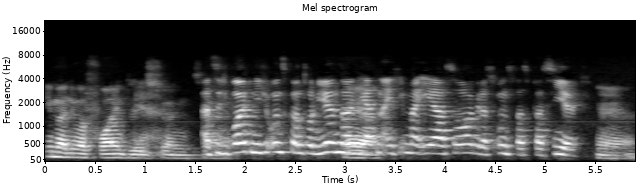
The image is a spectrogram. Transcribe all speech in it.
immer nur freundlich. Ja. Und, also die wollten nicht uns kontrollieren, sondern ja. die hatten eigentlich immer eher Sorge, dass uns was passiert. Ja.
